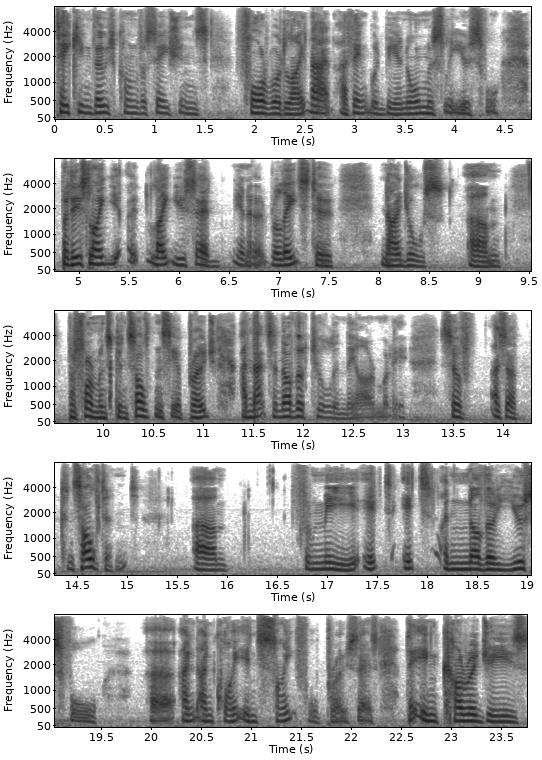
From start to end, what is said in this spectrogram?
taking those conversations forward like that, I think would be enormously useful. But it's like, like you said, you know, it relates to Nigel's um, performance consultancy approach, and that's another tool in the armory. So, as a consultant, um, for me, it, it's another useful uh, and, and quite insightful process that encourages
